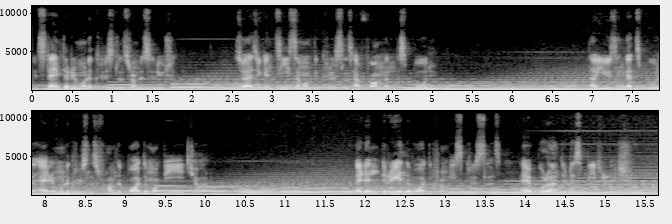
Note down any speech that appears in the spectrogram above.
it's time to remove the crystals from the solution. So as you can see, some of the crystals have formed on the spoon. Now using that spoon, I remove the crystals from the bottom of the jar. I then drain the water from these crystals and I pour onto this petri dish.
